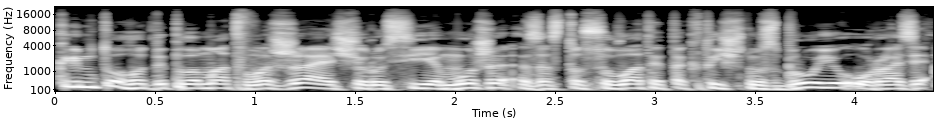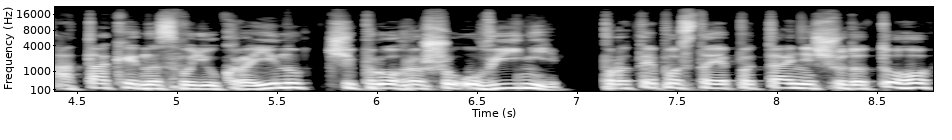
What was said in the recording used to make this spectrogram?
Крім того, дипломат вважає, що Росія може застосувати тактичну зброю у разі атаки на свою країну чи програшу у війні. Проте постає питання щодо того,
